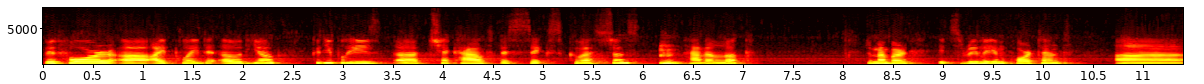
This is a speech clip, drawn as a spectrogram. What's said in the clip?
before I play the audio, could you please uh, check out the six questions? Have a look. Remember, it's really important uh,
